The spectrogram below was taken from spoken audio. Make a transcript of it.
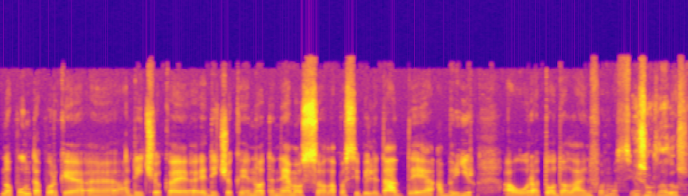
No punta porque ha dicho que, he dicho que no tenemos la posibilidad de abrir ahora toda la información. ¿Y soldados?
